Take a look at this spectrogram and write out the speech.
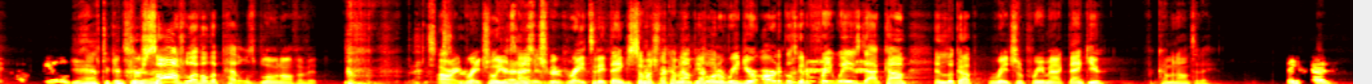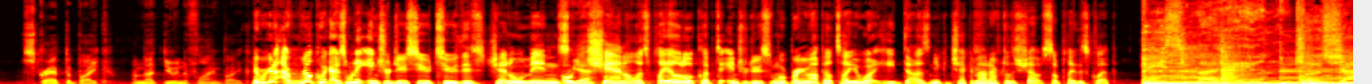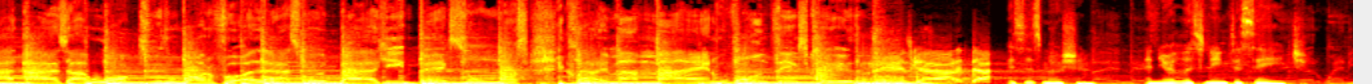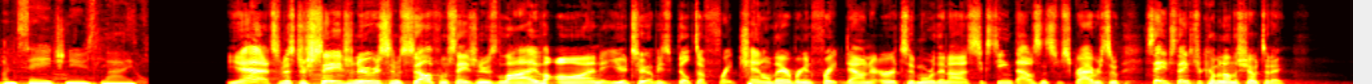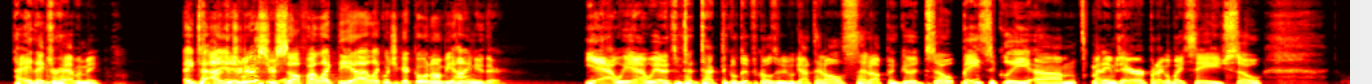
feels- You have to Your consider that? corsage will have all the petals blown off of it. That's All right, true. Rachel, your That time is has true. been great today. Thank you so much for coming on. People want to read your articles, go to freightwaves.com and look up Rachel Premack. Thank you for coming on today. Thanks, guys. Scrap the bike. I'm not doing the flying bike. Hey, we're gonna uh, real quick. I just want to introduce you to this gentleman's Oh, yeah. channel. Let's play a little clip to introduce him. We'll bring him up. He'll tell you what he does, and you can check him out after the show. So play this clip. This is Motion, and you're listening to Sage on Sage News Live. Yeah, it's Mr. Sage News himself from Sage News Live on YouTube. He's built a freight channel there, bringing freight down to earth to more than uh, 16,000 subscribers. So, Sage, thanks for coming on the show today. Hey, thanks for having me. Hey, t- uh, introduce yourself. I like the uh, I like what you got going on behind you there. Yeah, we yeah, we had some te- technical difficulties. We got that all set up and good. So basically, um, my name's Eric, but I go by Sage. So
